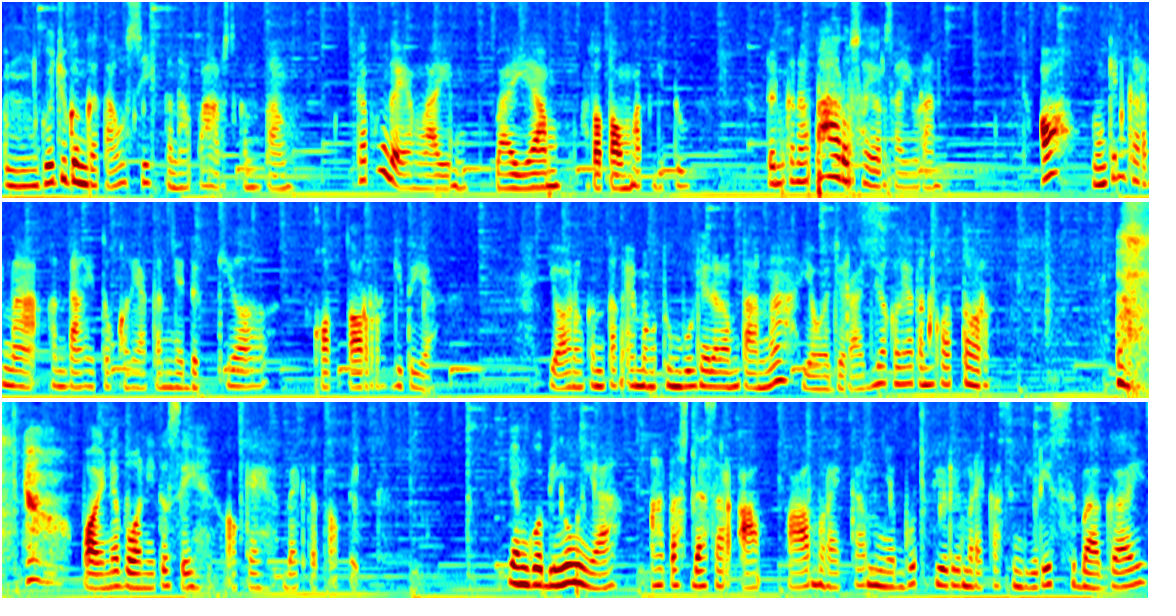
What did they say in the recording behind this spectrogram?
Hmm, gue juga nggak tahu sih kenapa harus kentang. Kenapa nggak yang lain? Bayam atau tomat gitu. Dan kenapa harus sayur-sayuran? Oh mungkin karena kentang itu kelihatannya dekil kotor gitu ya. Ya orang kentang emang tumbuhnya dalam tanah ya wajar aja kelihatan kotor. Poinnya bukan itu sih. Oke okay, back to topic yang gue bingung ya, atas dasar apa mereka menyebut diri mereka sendiri sebagai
